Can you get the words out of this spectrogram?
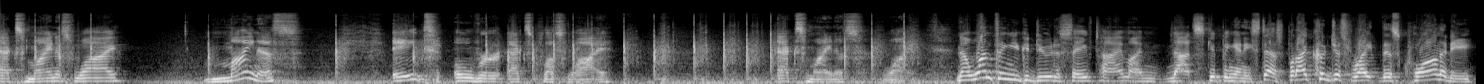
x minus y minus 8 over x plus y, x minus y. Now, one thing you could do to save time, I'm not skipping any steps, but I could just write this quantity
